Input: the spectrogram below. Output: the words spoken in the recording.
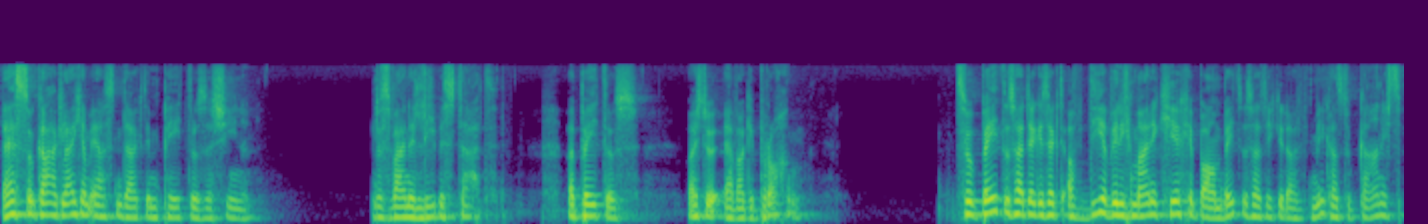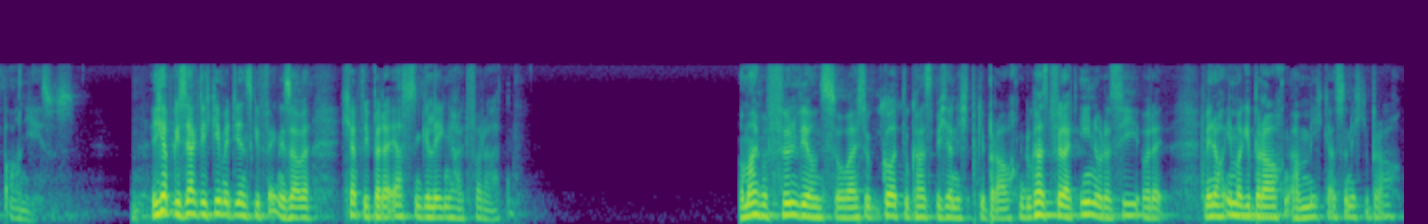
Er ist sogar gleich am ersten Tag dem Petrus erschienen. Und das war eine Liebestat. Weil Petrus, weißt du, er war gebrochen. Zu Petrus hat er gesagt, auf dir will ich meine Kirche bauen. Petrus hat sich gedacht, auf mir kannst du gar nichts bauen, Jesus. Ich habe gesagt, ich gehe mit dir ins Gefängnis, aber ich habe dich bei der ersten Gelegenheit verraten. Und manchmal fühlen wir uns so, weißt du, Gott, du kannst mich ja nicht gebrauchen. Du kannst vielleicht ihn oder sie oder wen auch immer gebrauchen, aber mich kannst du nicht gebrauchen.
